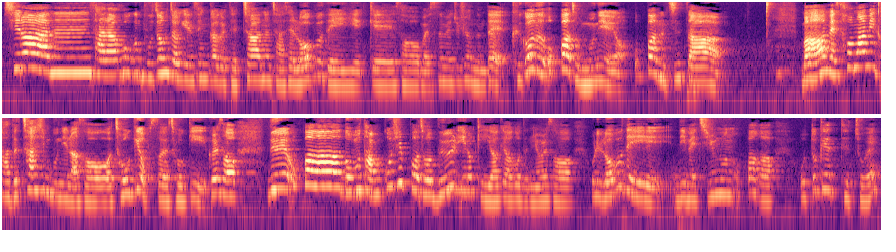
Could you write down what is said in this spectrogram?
싫어하는 사람 혹은 부정적인 생각을 대처하는 자세 러브데이에게서 말씀해 주셨는데 그거는 오빠 전문이에요. 오빠는 진짜 마음에 선함이 가득 차신 분이라서 적이 없어요, 적이. 그래서 늘 오빠 너무 닮고 싶어. 저 늘 이렇게 이야기하거든요. 그래서 우리 러브데이 님의 질문 오빠가 어떻게 대처해?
